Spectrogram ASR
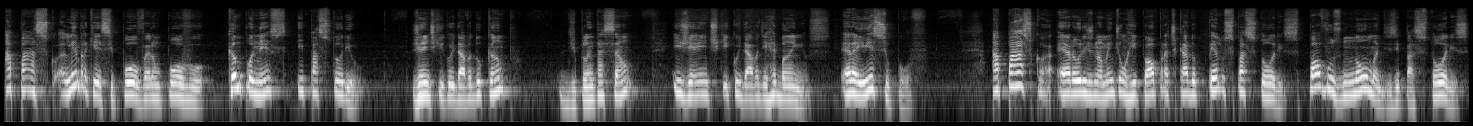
a Páscoa, lembra que esse povo era um povo camponês e pastoril, gente que cuidava do campo, de plantação e gente que cuidava de rebanhos. Era esse o povo. A Páscoa era originalmente um ritual praticado pelos pastores. Povos nômades e pastores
